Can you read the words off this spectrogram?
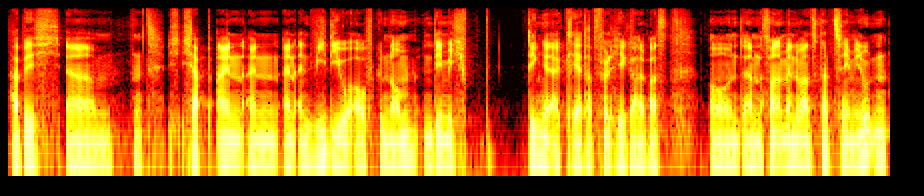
habe ich, ähm, hm, ich, ich habe ein, ein, ein, ein Video aufgenommen, in dem ich Dinge erklärt habe, völlig egal was. Und ähm, das waren am Ende waren es knapp zehn Minuten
